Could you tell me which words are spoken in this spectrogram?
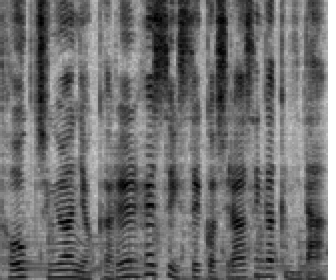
더욱 중요한 역할을 할 수 있을 것이라 생각합니다.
